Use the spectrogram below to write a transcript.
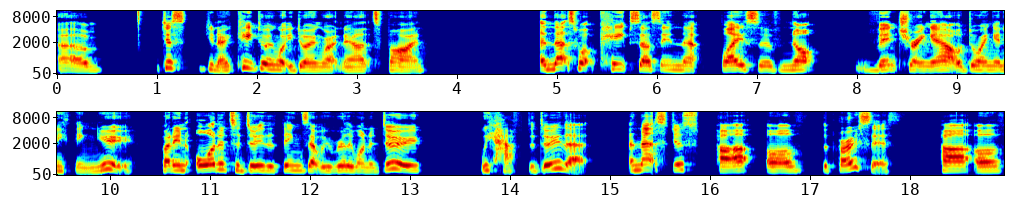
Um, just, you know, keep doing what you're doing right now. It's fine. And that's what keeps us in that place of not venturing out or doing anything new. But in order to do the things that we really want to do, we have to do that. And that's just part of the process, part of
